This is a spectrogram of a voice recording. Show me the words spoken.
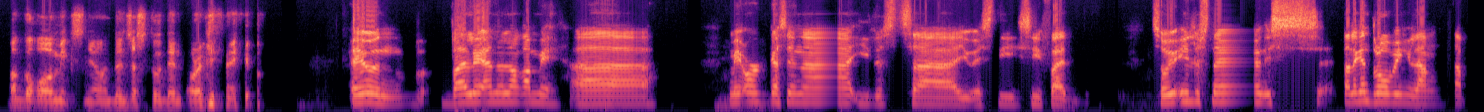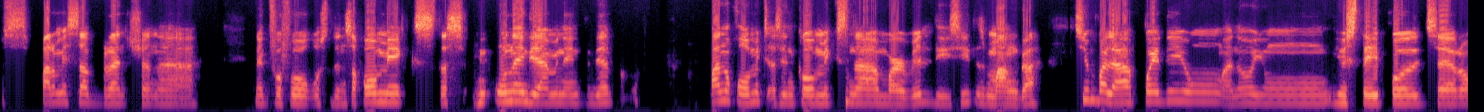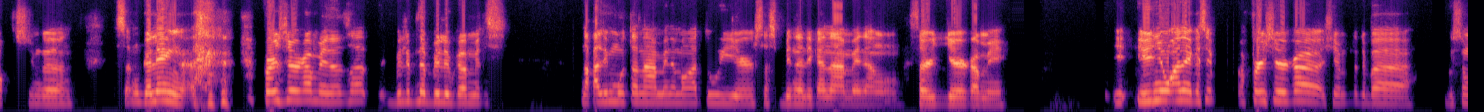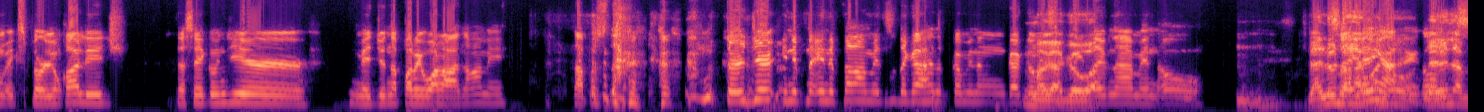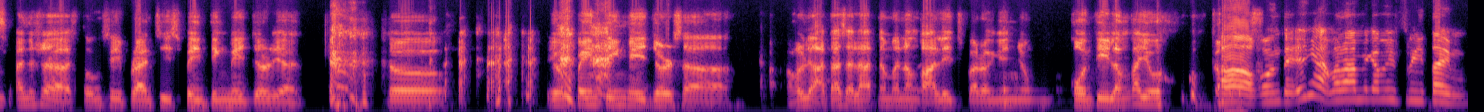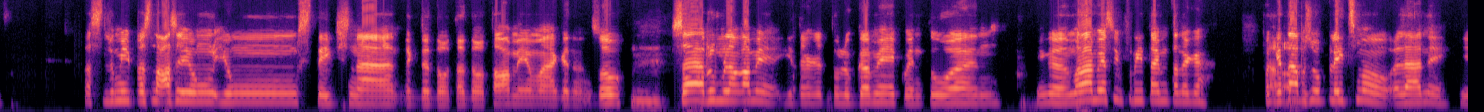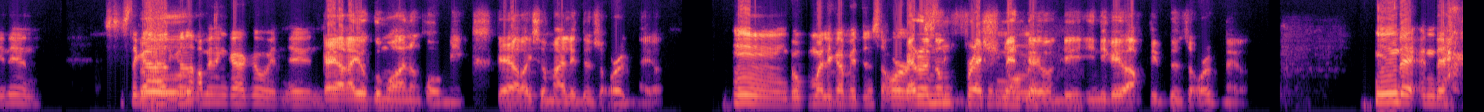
pagko-comics nyo dun sa student org na yun. Ayun. Bale, ano lang kami. Uh, may org kasi na ilust sa UST, CFAD. So yung illus na yun is talagang drawing lang. Tapos para may sub-branch siya na nagfo-focus dun sa comics. Tapos una hindi namin naintindihan paano comics as in comics na Marvel, DC, tapos manga. So yung pala, pwede yung ano, yung yung stapled Xerox, yung gano'n. Tapos ang galing. First year kami, no? sa, bilib na bilib kami. Tapos nakalimutan namin ng mga two years, tapos binalikan namin ng third year kami y- yun yung ano eh, kasi first year ka, syempre, di ba, gusto mo explore yung college. Sa second year, medyo napariwara na kami. Tapos, third year, inip na inip na kami. Tapos, naghahanap kami ng gagawin Magagawa. sa time namin. Oh. Mm. Lalo so, na yung ano, nga, eh, lalo na ano siya, itong si Francis, painting major yan. so, yung painting major sa, ako ata sa lahat naman ng college, parang yun yung konti lang kayo. Oo, oh, konti. Yun nga, marami kami free time. Tapos lumipas na kasi yung yung stage na nagdodota-dota kami, yung mga ganun. So, hmm. sa room lang kami. Either tulog kami, kwentuhan. Yung ganun. Marami kasi free time talaga. Pagkatapos mo plates mo, wala na eh. Yun na yun. So, nag so, na kami ng gagawin. Ayun. Kaya kayo gumawa ng comics. Kaya kayo sumali dun sa org na yun. Hmm, bumalik kami dun sa org. Pero nung freshman kayo, hindi, hindi kayo active dun sa org na yun? Hindi, hindi.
